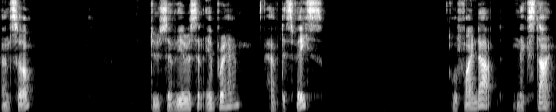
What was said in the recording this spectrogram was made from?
And so, do Severus and Abraham have this faith? We'll find out next time.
